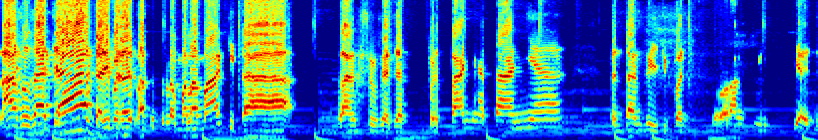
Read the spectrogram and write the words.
langsung saja daripada waktu berlama-lama kita langsung saja bertanya-tanya tentang kehidupan seorang yaitu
